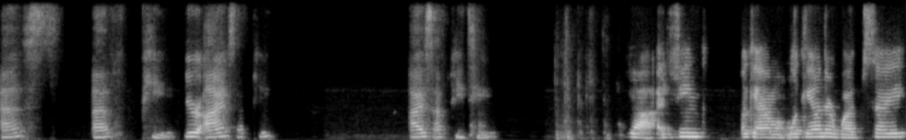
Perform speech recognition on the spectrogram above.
S F P. You're ISFP? ISFPT. Yeah, I think, okay, I'm looking on their website.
